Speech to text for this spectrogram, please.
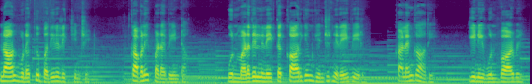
நான் உனக்கு பதிலளிக்கின்றேன். கவலைப்பட வேண்டாம். உன் மனதில் நினைத்த காரியம் என்று நிறைவேறும். கலங்காதே. இனி உன் வாழ்வில்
